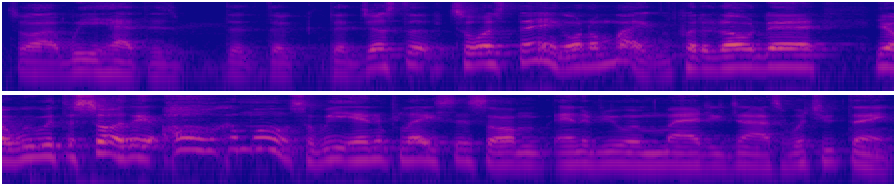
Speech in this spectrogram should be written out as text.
So I, we had this, the, the the just the Source thing on the mic. We put it on there. Yo, we with the Source. They, oh, come on. So we in places. So I'm interviewing Magic Johnson. What you think?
